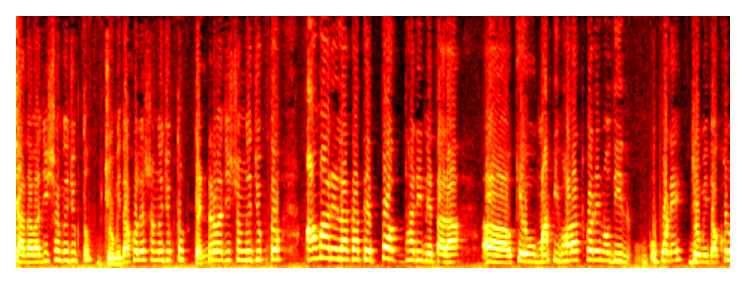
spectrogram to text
চাঁদাবাজির সঙ্গে যুক্ত জমি দখলের সঙ্গে যুক্ত টেন্ডারবাজির সঙ্গে যুক্ত আমার এলাকাতে পদধারী নেতারা কেউ মাটি ভরাট করে নদীর উপরে জমি দখল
